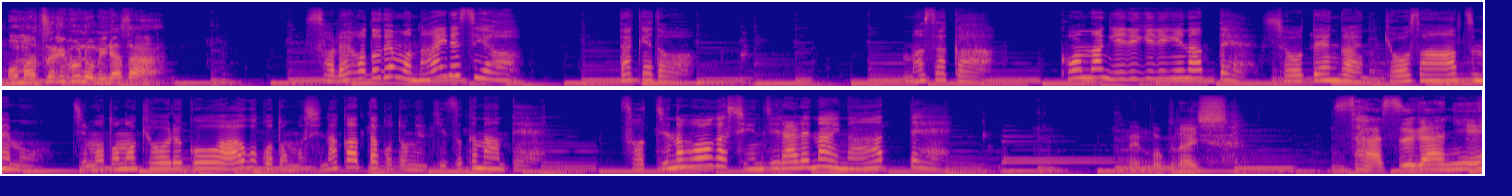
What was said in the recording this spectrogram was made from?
お祭り部の皆さん。それほどでもないですよ。だけどまさかこんなギリギリになって商店街の協賛集めも地元の協力を仰ぐこともしなかったことに気づくなんてそっちの方が信じられないなって。めんどくないっす。さすがに。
